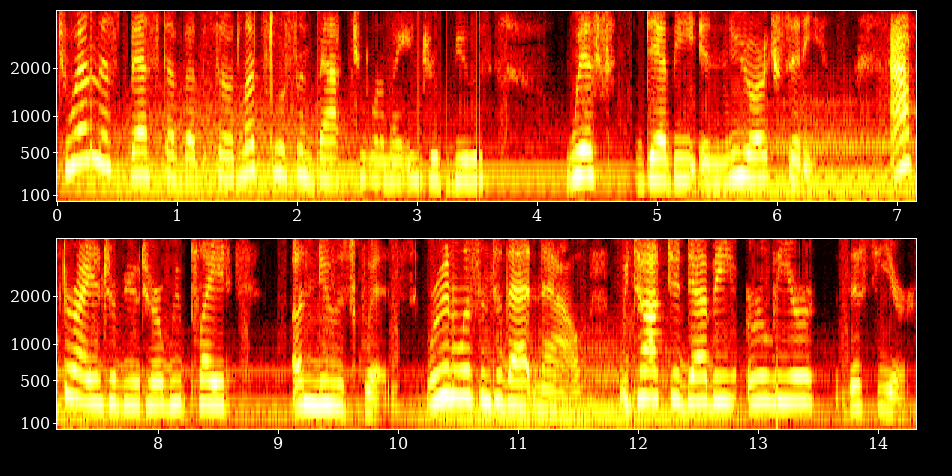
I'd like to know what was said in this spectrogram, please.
To end this best of episode, let's listen back to one of my interviews with Debbie in New York City. After I interviewed her, we played a news quiz. We're going to listen to that now. We talked to Debbie earlier this year.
